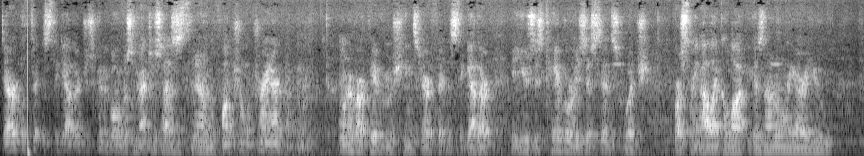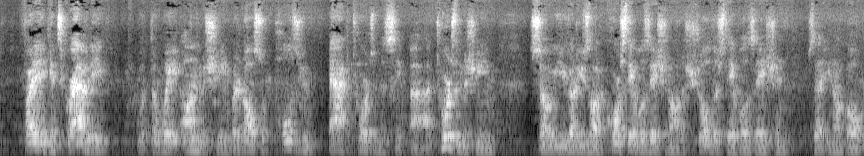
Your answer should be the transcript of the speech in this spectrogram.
Derek with Fitness Together, just going to go over some exercises today on the functional trainer. One of our favorite machines here at Fitness Together. It uses cable resistance, which personally I like a lot because not only are you fighting against gravity with the weight on the machine, but it also pulls you back towards the, uh, towards the machine. So you got to use a lot of core stabilization, a lot of shoulder stabilization, so that you don't go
